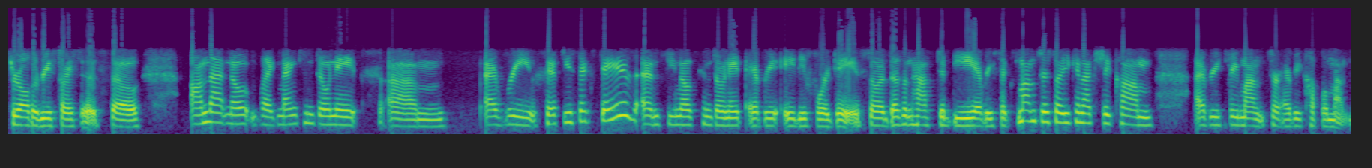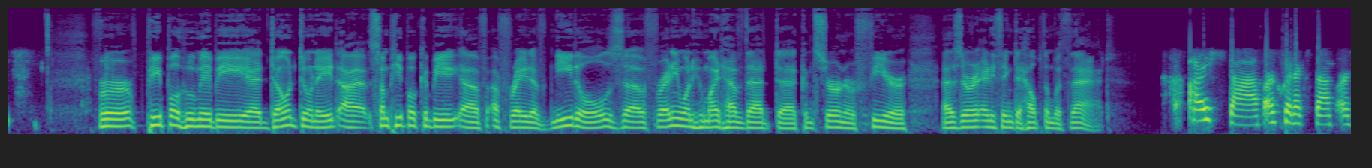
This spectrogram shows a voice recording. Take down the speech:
through all the resources. So, on that note, like men can donate um, every 56 days, and females can donate every 84 days. So it doesn't have to be every six months or so. You can actually come every three months or every couple months. For people who maybe uh, don't donate, uh, some people could be uh, afraid of needles. Uh, for anyone who might have that uh, concern or fear, is there anything to help them with that? Our staff, our clinic staff are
